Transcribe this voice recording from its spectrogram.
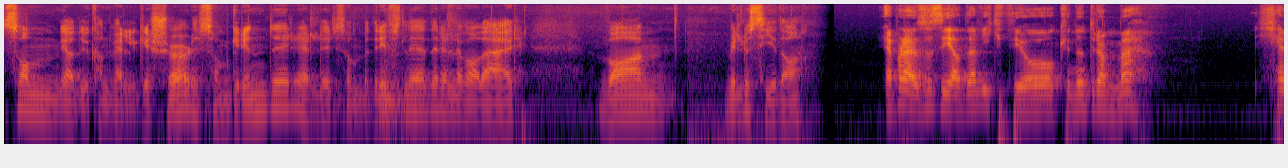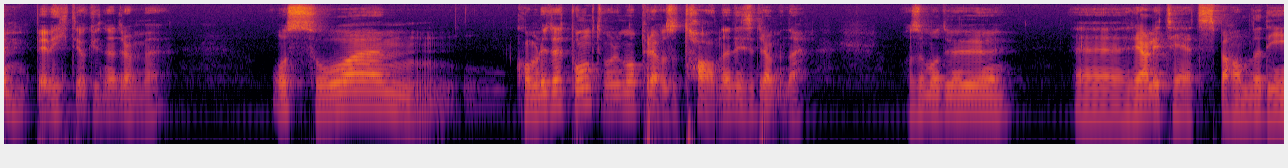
som ja, du kan velge sjøl, som gründer eller som bedriftsleder, eller hva det er, hva vil du si da? Jeg pleier å si at det er viktig å kunne drømme. Kjempeviktig å kunne drømme. Og så um, kommer du til et punkt hvor du må prøve å ta ned disse drømmene. Og så må du eh, realitetsbehandle de.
